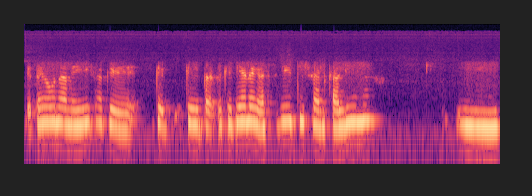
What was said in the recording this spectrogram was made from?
que tengo una mi hija que, que, que, tiene gastritis alcalina y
